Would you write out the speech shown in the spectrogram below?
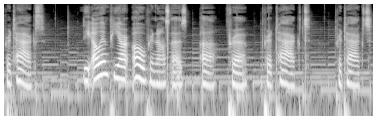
protect. The O and P R O pronounced as a, pre, protect, protect.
